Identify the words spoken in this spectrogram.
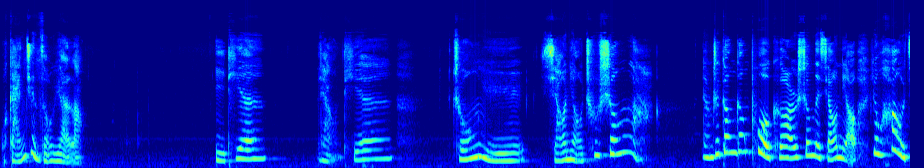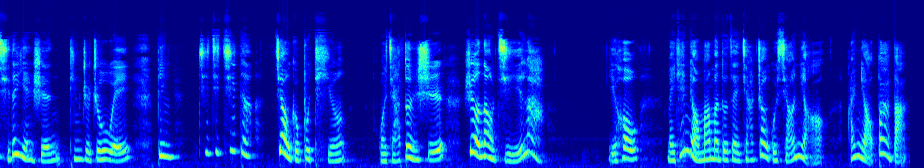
我赶紧走远了。一天，两天，终于小鸟出生啦！两只刚刚破壳而生的小鸟用好奇的眼神盯着周围，并叽叽叽的。叫个不停，我家顿时热闹极了。以后每天鸟妈妈都在家照顾小鸟，而鸟爸爸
